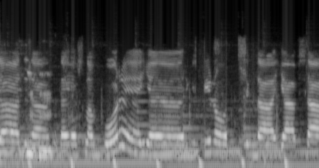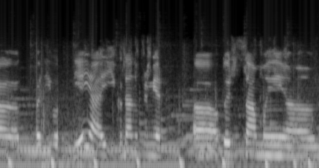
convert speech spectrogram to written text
Да, да, да. Когда я шла в горы, я регистрировалась всегда. Я всегда говорила, где я. И когда, например, э, в той же самой э,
